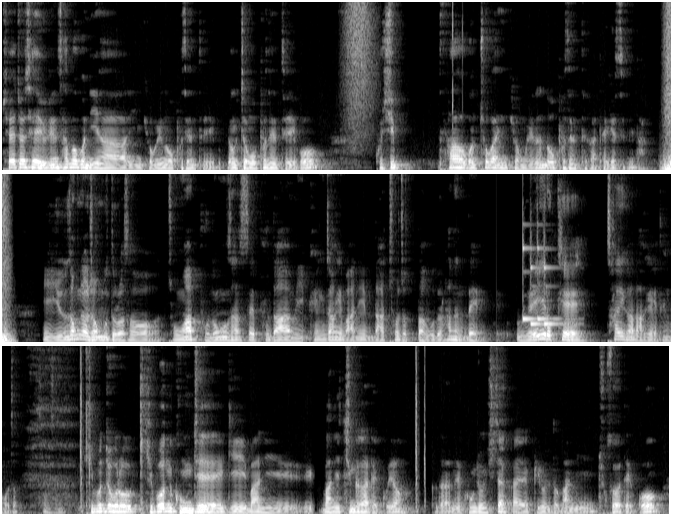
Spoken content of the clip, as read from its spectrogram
최저 세율인 3억 원 이하인 경우에는 5%이고 0.5%이고 94억 원 초과인 경우에는 5%가 되겠습니다. 이 윤석열 정부 들어서 종합부동산세 부담이 굉장히 많이 낮춰졌다고들 하는데 왜 이렇게 차이가 나게 된 거죠? 세무사님? 기본적으로 기본 공제액이 많이 많이 증가가 됐고요. 그 다음에 공정 시장가액 비율도 많이 축소가 됐고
